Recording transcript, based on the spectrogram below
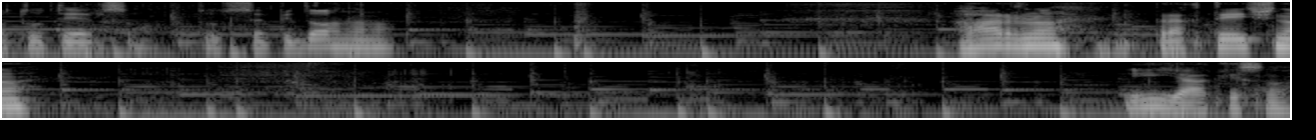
Оту терсу. Тут все підогнано. Гарно, практично. І якісно.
